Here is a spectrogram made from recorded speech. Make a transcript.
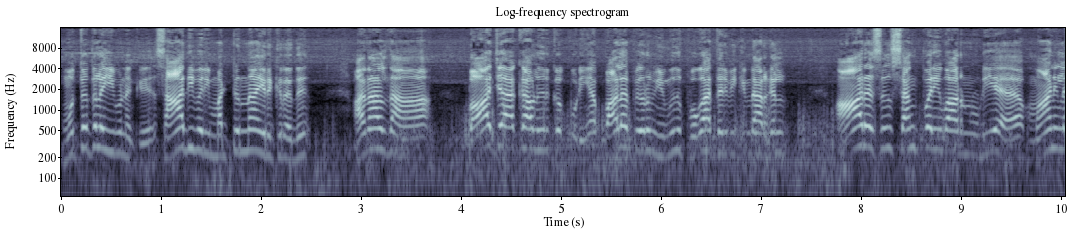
மொத்தத்தில் இவனுக்கு சாதி வரி மட்டும்தான் இருக்கிறது. அதனால்தான் பாஜகவில் இருக்கக்கூடிய பல பேரும் இம்மீது புகார் தெரிவிக்கின்றார்கள். ஆர்எஸ்எஸ் சங் பரிவாரனுடைய மாநில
